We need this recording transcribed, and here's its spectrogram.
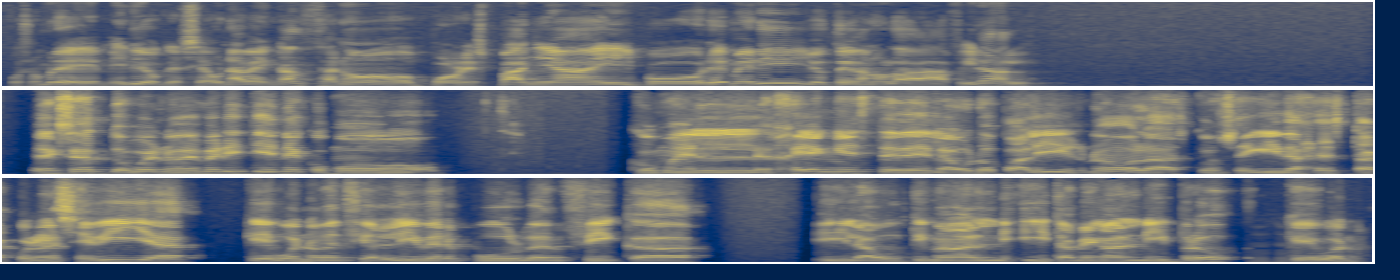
Pues hombre, Emilio, que sea una venganza, ¿no? Por España y por Emery yo te gano la final. Exacto, bueno, Emery tiene como, como el gen este de la Europa League, ¿no? Las conseguidas estas con el Sevilla, que bueno, venció al Liverpool, Benfica y la última y también al Nipro, que bueno,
